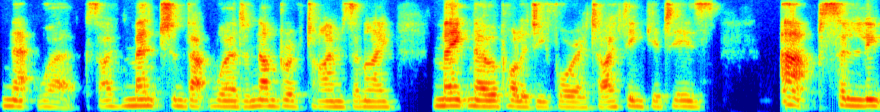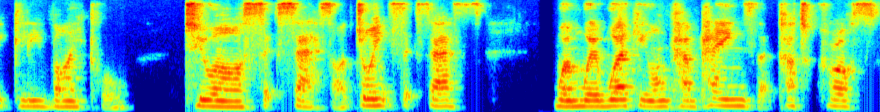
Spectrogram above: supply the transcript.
networks. I've mentioned that word a number of times and I make no apology for it. I think it is absolutely vital to our success, our joint success, when we're working on campaigns that cut across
